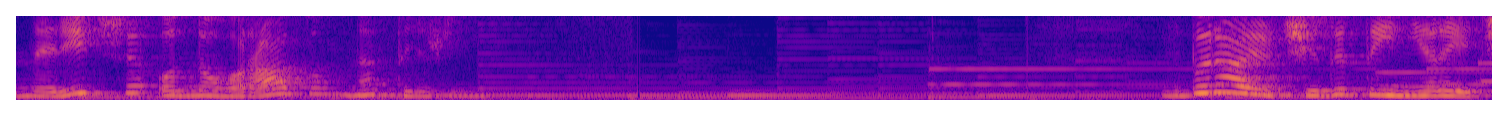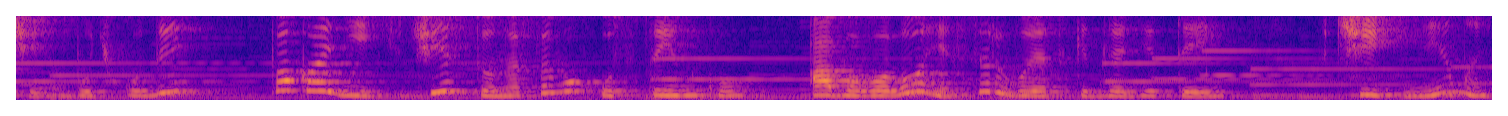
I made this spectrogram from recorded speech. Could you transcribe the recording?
не рідше одного разу на тиждень. Збираючи дитині речі будь-куди, покладіть чисту носову хустинку або вологі серветки для дітей. Вчіть ними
